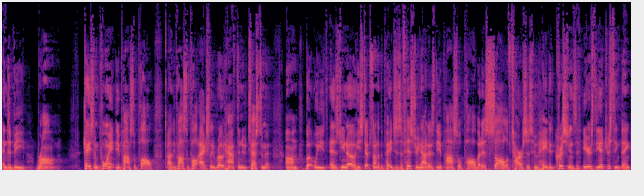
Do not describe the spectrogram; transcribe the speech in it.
and to be wrong. Case in point, the Apostle Paul. Uh, the Apostle Paul actually wrote half the New Testament. Um, but we, as you know, he steps onto the pages of history not as the Apostle Paul, but as Saul of Tarsus who hated Christians. And here's the interesting thing.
